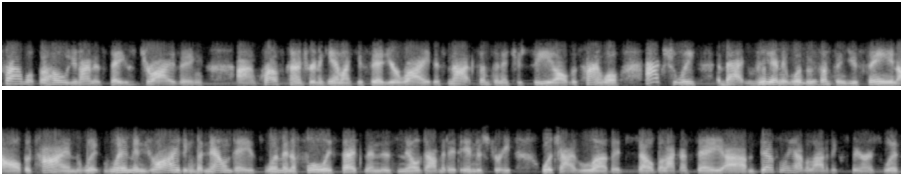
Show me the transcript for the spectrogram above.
traveled the whole United States driving um, cross country. And again, like you said, you're right. It's not something that you see all the time. Well, actually, back then Absolutely. it wasn't something you seen all the time with women driving. But nowadays, women are full effect in this male-dominated industry, which I love it. So, but like I say, um, definitely have a lot of experience with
